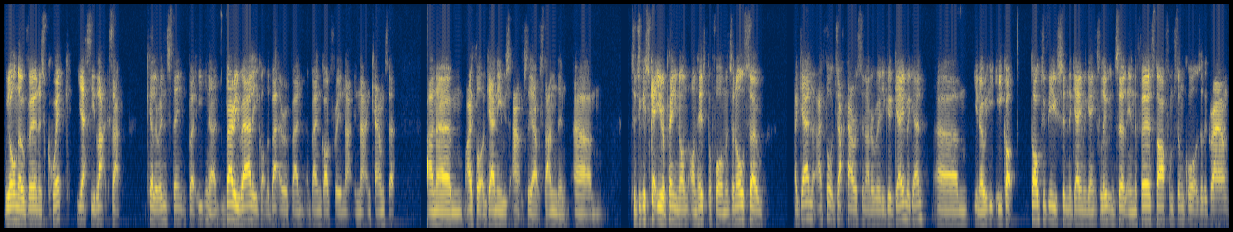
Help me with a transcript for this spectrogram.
We all know Werner's quick. Yes, he lacks that killer instinct, but you know, very rarely he got the better of Ben Ben Godfrey in that in that encounter. And um, I thought again he was absolutely outstanding. Um, so just get your opinion on on his performance, and also again, I thought Jack Harrison had a really good game again. Um, you know, he, he, got dogs abuse in the game against Luton, certainly in the first half from some quarters of the ground.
